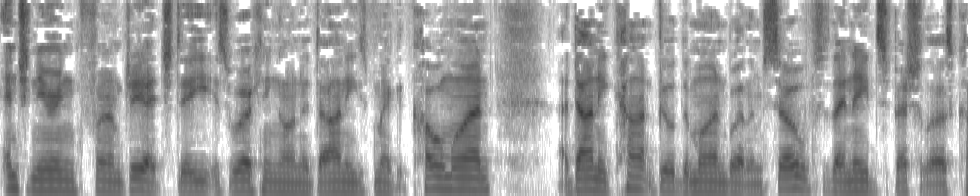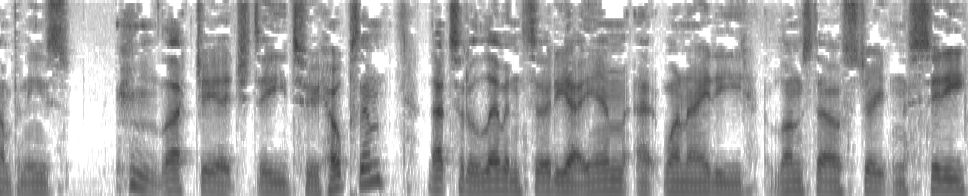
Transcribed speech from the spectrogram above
Engineering firm GHD is working on Adani's mega coal mine. Adani can't build the mine by themselves. They need specialised companies like GHD to help them. That's at 11:30 a.m. at 180 Lonsdale Street in the city.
